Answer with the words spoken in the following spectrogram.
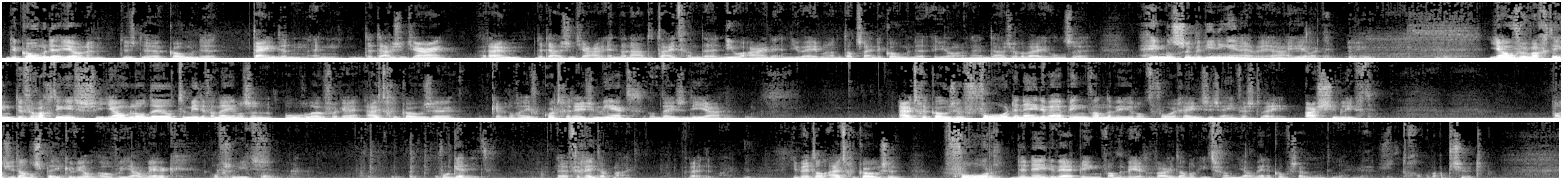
De komende eonen, dus de komende tijden en de duizend jaar, ruim de duizend jaar en daarna de tijd van de nieuwe aarde en nieuwe hemelen. Dat zijn de komende eonen. Daar zullen wij onze hemelse bediening in hebben. Ja, heerlijk. Jouw verwachting, de verwachting is jouw lotdeel te midden van de hemels. Een ongelooflijk uitgekozen. Ik heb het nog even kort geresumeerd op deze dia. Uitgekozen voor de nederwerping van de wereld. Voor Genesis 1 vers 2. Alsjeblieft. Als je dan nog spreken wil over jouw werk of zoiets. Forget it. Uh, vergeet dat maar. Vergeet het maar. Je bent al uitgekozen voor de nederwerping van de wereld. Waar je dan nog iets van jouw werk of zo Dat is toch absurd.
